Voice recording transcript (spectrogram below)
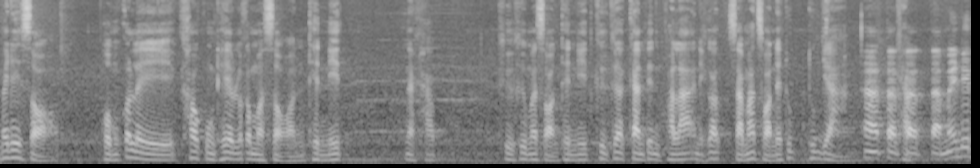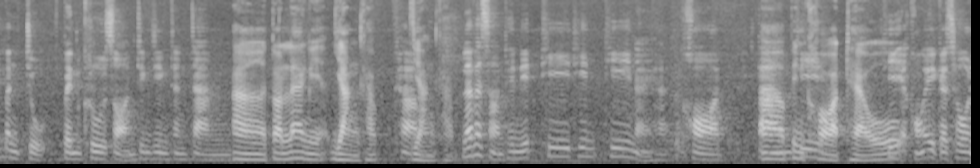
ไม่ได้สอบ ผมก็เลยเข้ากรุงเทพแล้วก็มาสอนเทนนิสนะครับคือคือมาสอนเทนนิสคือการเป็นพละเนี่ยก็สามารถสอนได้ทุกทุกอย่างฮะแต่ครัแต่บแต่ไม่ได้บรรจุเป็นครูสอนจริง ๆ จังอาตอนแรกเนี่ยยังครับๆครับยังครับ แล้วไปสอนเทนนิสที่ที่ที่ไหนฮะคอร์ด ตาอ่ามเป็นที่คอร์ดแถวที่ของเอกชน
